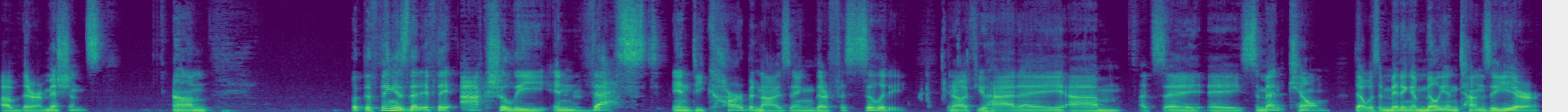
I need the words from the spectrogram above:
of their emissions. Um, but the thing is that if they actually invest in decarbonizing their facility, you know, if you had a, um, let's say, a cement kiln that was emitting a million tons a year,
